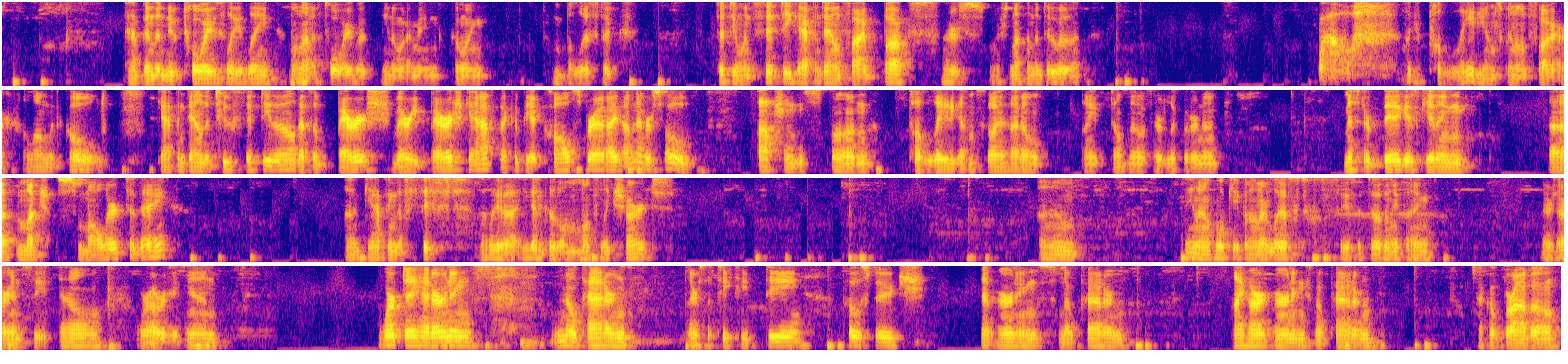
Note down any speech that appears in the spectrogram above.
have been the new toys lately. Well, not a toy, but you know what I mean, going ballistic. 5150 gapping down five bucks. There's there's nothing to do with it. Wow. Look at palladium's been on fire along with gold. Gapping down to 250 though. That's a bearish, very bearish gap. That could be a call spread. I, I've never sold options on palladium, so I, I don't I don't know if they're liquid or not. Mr. Big is getting uh, much smaller today. Uh, gapping the fifth. Well, look at that. You got to go to a monthly chart. Um, you know, we'll keep it on our list, see if it does anything. There's our NCL. We're already in. Workday had earnings, no pattern. There's the TTD, postage had earnings, no pattern. iHeart earnings, no pattern. Echo Bravo,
